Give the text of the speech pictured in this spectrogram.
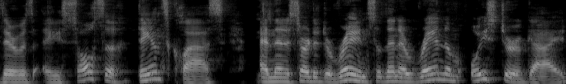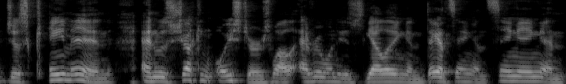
There was a salsa dance class, and then it started to rain. So then a random oyster guy just came in and was shucking oysters while everyone was yelling and dancing and singing and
